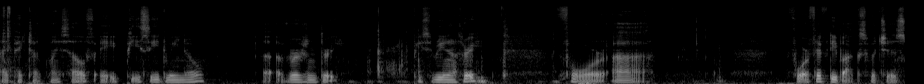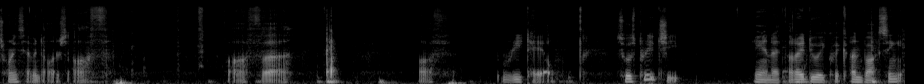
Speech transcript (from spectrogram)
I picked up myself a PCduino uh, version 3, PCduino 3, for uh, for 50 bucks, which is $27 off off uh, off retail. So it was pretty cheap. And I thought I'd do a quick unboxing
